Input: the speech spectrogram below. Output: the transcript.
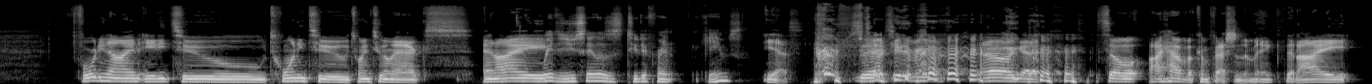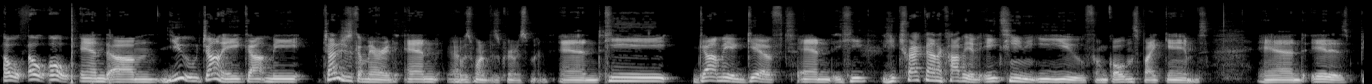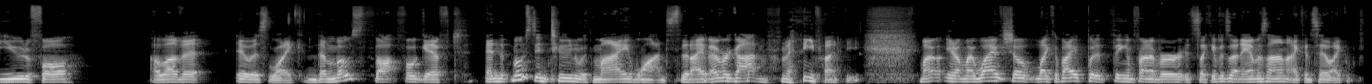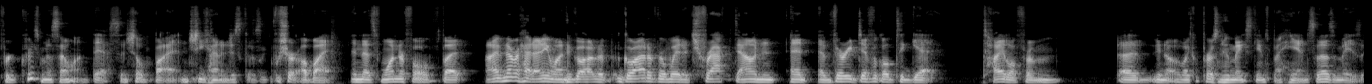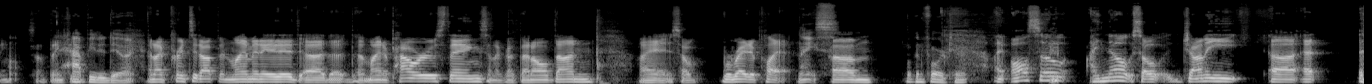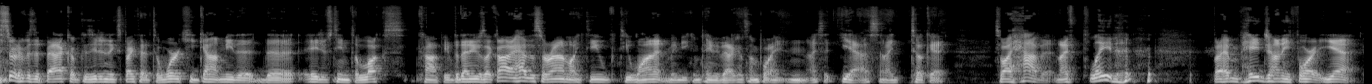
49, 82, 22, 22MX, and I Wait, did you say those two different games? Yes. They're two different games. Oh, I get it. So I have a confession to make that I oh oh oh and um you Johnny got me Johnny just got married and I was one of his groomsmen and he got me a gift and he he tracked down a copy of 18 EU from Golden Spike Games and it is beautiful. I love it it was like the most thoughtful gift and the most in tune with my wants that I've ever gotten from anybody. My, you know, my wife, she'll like if I put a thing in front of her, it's like if it's on Amazon, I can say like for Christmas I want this, and she'll buy it, and she kind of just goes like, sure, I'll buy it, and that's wonderful. But I've never had anyone who go out of go out of their way to track down an, an, a very difficult to get title from. Uh, you know, like a person who makes games by hand. So that was amazing. So thank you Happy to do it. and I printed up and laminated uh, the the minor powers things, and I've got that all done. I so we're ready to play it. Nice. Um, Looking forward to it. I also I know so Johnny uh, at sort of as a backup because he didn't expect that to work. He got me the the Age of Steam Deluxe copy, but then he was like, "Oh, I have this around. Like, do you do you want it? Maybe you can pay me back at some point." And I said yes, and I took it. So I have it, and I've played it, but I haven't paid Johnny for it yet.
